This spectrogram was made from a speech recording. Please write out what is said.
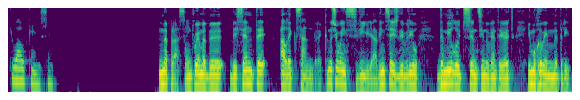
que o alcança. Na Praça, um poema de Vicente Alexandre, que nasceu em Sevilha a 26 de abril de 1898 e morreu em Madrid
